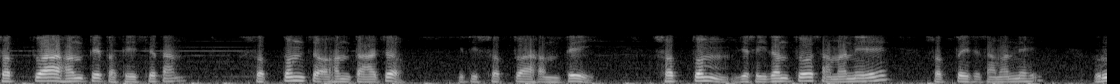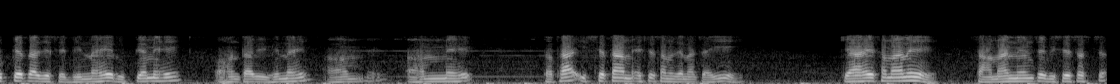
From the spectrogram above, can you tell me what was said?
सत्वाहंते तथेष्यता सत्व च अहंता च इति सत्वाहंते सत्व जैसे इदं तो सामान्य है सत्व से सामान्य है। रूप्यता जैसे भिन्न है, रूप्य में है, अहंता भी भिन्न है, अहम अहम में है। तथा इष्यता में ऐसे समझना चाहिए। क्या है समान है सामान्य विशेषश्च।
